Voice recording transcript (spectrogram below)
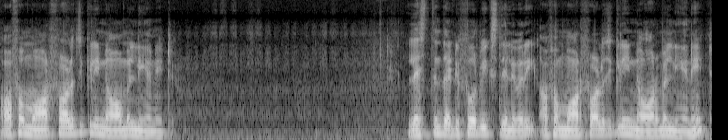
of a morphologically normal neonate less than 34 weeks delivery of a morphologically normal neonate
